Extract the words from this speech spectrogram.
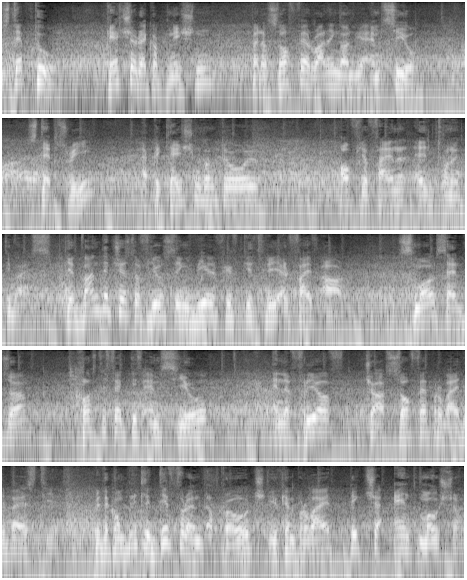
Step two, gesture recognition by the software running on your MCU. Step 3, application control of your final electronic device. The advantages of using VL53L5 are small sensor, cost-effective MCU, and a free of charge software provided by ST. With a completely different approach, you can provide picture and motion.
